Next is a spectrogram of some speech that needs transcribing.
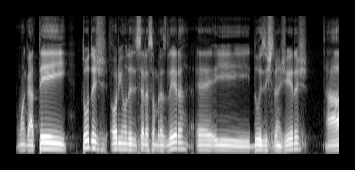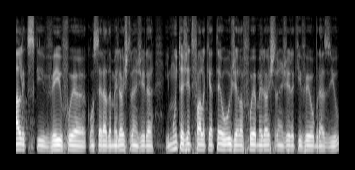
uma Gatei, todas oriundas de seleção brasileira é, e duas estrangeiras. A Alex, que veio, foi considerada a melhor estrangeira, e muita gente fala que até hoje ela foi a melhor estrangeira que veio ao Brasil.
